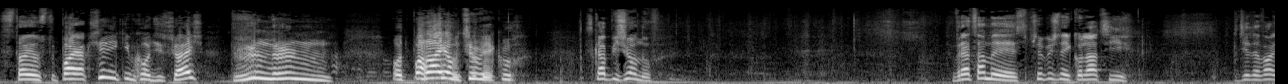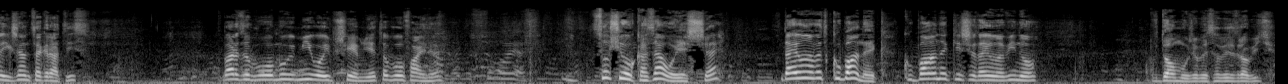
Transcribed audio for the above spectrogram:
Stoją stupa jak silnik im chodzi, cześć. Drn, drn. Odpalają człowieku. Z kapiszonów. Wracamy z przepysznej kolacji, gdzie dawali grzanca gratis. Bardzo było miło i przyjemnie, to było fajne. I co się okazało jeszcze? Dają nawet kubanek. Kubanek jeszcze dają na wino w domu, żeby sobie zrobić.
